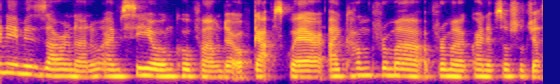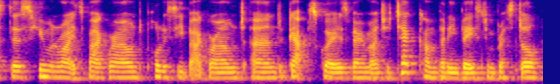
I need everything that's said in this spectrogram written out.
name is Zara Nanu. I'm CEO and co-founder of Gap Square. I come from a from a kind of social justice, human rights background, policy background, and Gap Square is very much a tech company based in Bristol.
